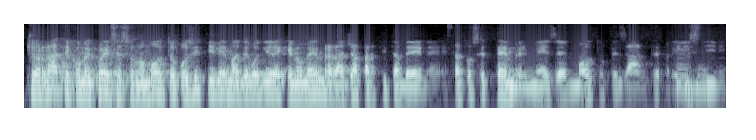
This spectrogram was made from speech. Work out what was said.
giornate come queste sono molto positive, ma devo dire che novembre era già partita bene. È stato settembre il mese molto pesante per i mm-hmm. listini.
